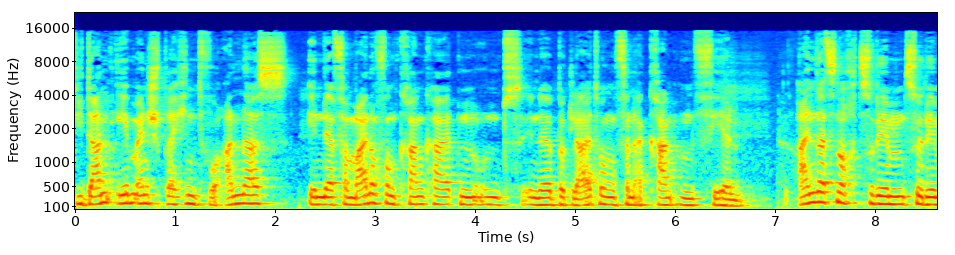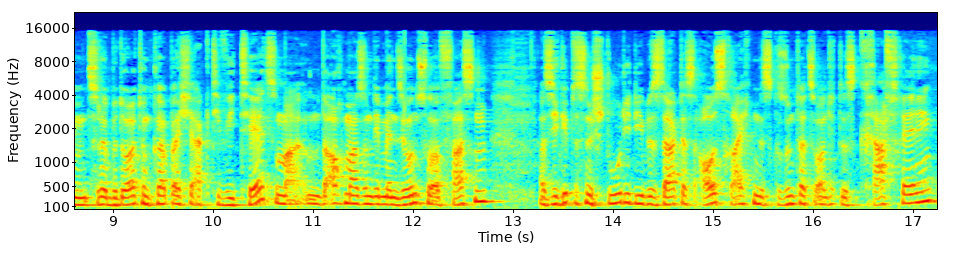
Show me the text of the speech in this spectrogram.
die dann eben entsprechend woanders in der Vermeidung von Krankheiten und in der Begleitung von Erkrankten fehlen. Ein Satz noch zu, dem, zu, dem, zu der Bedeutung körperlicher Aktivität, um auch mal so eine Dimension zu erfassen. Also hier gibt es eine Studie, die besagt, dass ausreichendes gesundheitsorientiertes Krafttraining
